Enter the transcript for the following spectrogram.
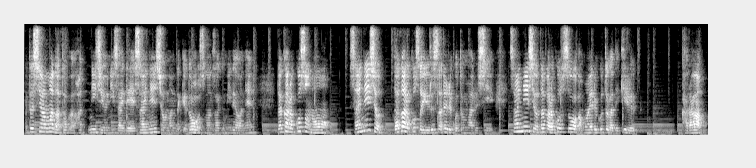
私はまだ多分22歳で最年少なんだけどその座組ではね。だからこその最年少だからこそ許されることもあるし最年少だからこそ甘えることができるから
